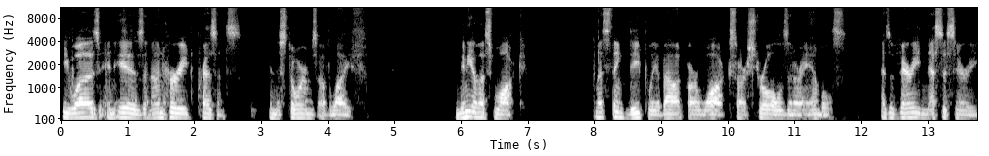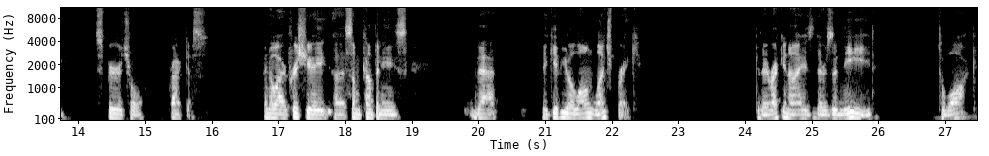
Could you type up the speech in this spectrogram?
He was and is an unhurried presence in the storms of life. Many of us walk. Let's think deeply about our walks, our strolls, and our ambles as a very necessary spiritual practice. I know I appreciate uh, some companies that they give you a long lunch break because they recognize there's a need to walk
